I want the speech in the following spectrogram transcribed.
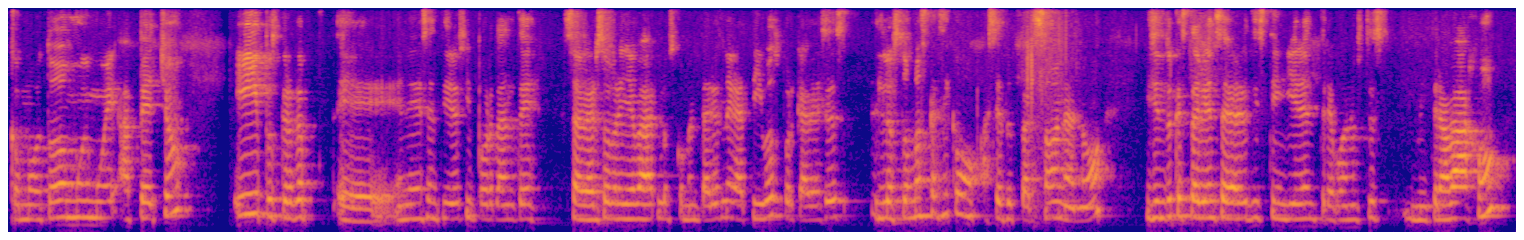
como todo muy, muy a pecho. Y pues creo que eh, en ese sentido es importante saber sobrellevar los comentarios negativos porque a veces los tomas casi como hacia tu persona, ¿no? Y siento que está bien saber distinguir entre, bueno, este es mi trabajo,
